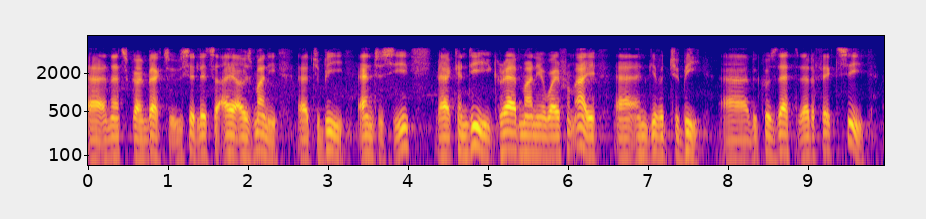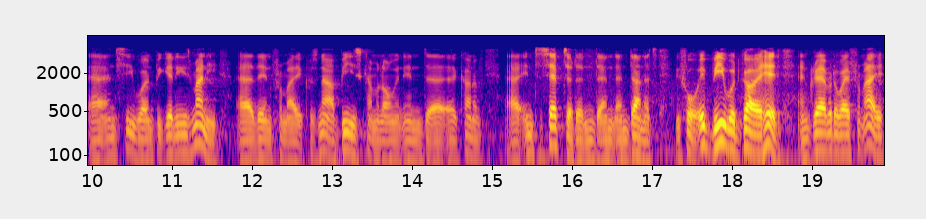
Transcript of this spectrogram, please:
uh, and that's going back to we said let's say A owes money to B and to C. can D grab money away from A and give it to B. Uh, because that, that affects C, uh, and C won't be getting his money uh, then from A, because now B's come along and, and uh, kind of uh, intercepted and, and, and done it before. If B would go ahead and grab it away from A,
